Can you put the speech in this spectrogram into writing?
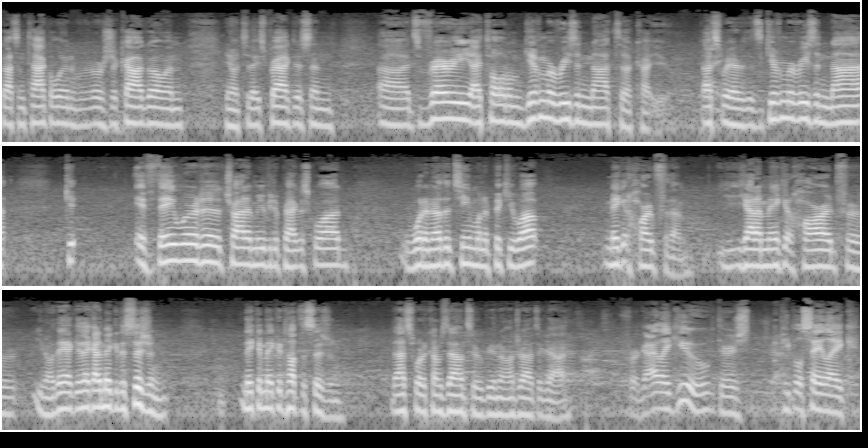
got some tackle in for Chicago, and you know today's practice, and uh, it's very. I told him, give him a reason not to cut you. That's right. where it's give him a reason not. Get, if they were to try to move you to practice squad, would another team want to pick you up? Make it hard for them. You got to make it hard for you know they they got to make a decision. They can make a tough decision that's what it comes down to being an undrafted guy. For a guy like you, there's people say like,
